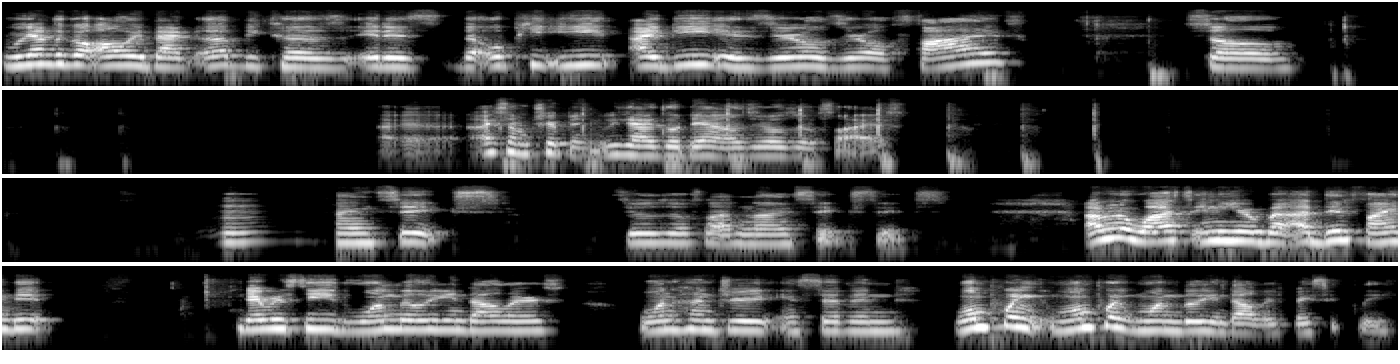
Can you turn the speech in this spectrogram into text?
we have to go all the way back up because it is the OPE ID is 005. So uh, actually I'm tripping. We gotta go down 005. Nine six zero zero five nine six six. I don't know why it's in here, but I did find it. They received one million dollars, one hundred and seven 1.1 billion dollars basically.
